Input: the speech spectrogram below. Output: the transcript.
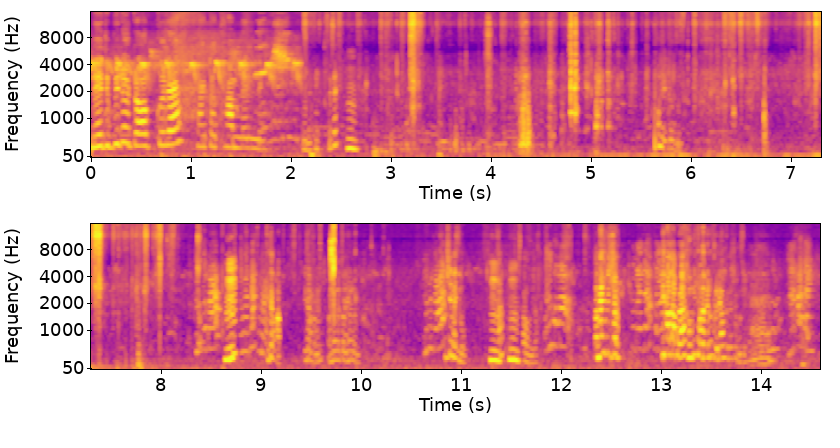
নেট ভিডিওটা অফ করে একটা থামনেল নে। ক্যামেরা তো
